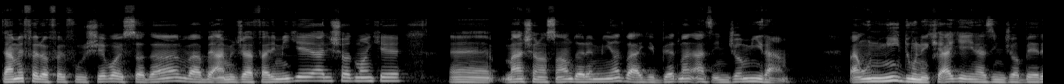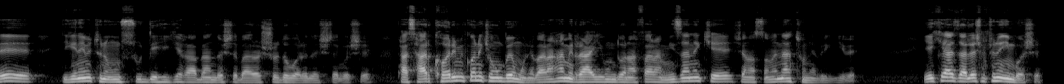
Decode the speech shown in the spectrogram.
دم فلافل فروشی وایستادن و به امیر جعفری میگه علی شادمان که من شناسنامه داره میاد و اگه بیاد من از اینجا میرم. و اون می‌دونه که اگه این از اینجا بره دیگه نمی‌تونه اون سوددهی که قبلا داشته براش رو دوباره داشته باشه. پس هر کاری می‌کنه که اون بمونه. برای همین رأی اون دو نفر هم می‌زنه که شناسنامه نتونه بگیره. یکی از دلایلش می‌تونه این باشه.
